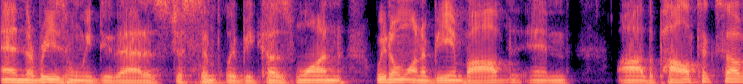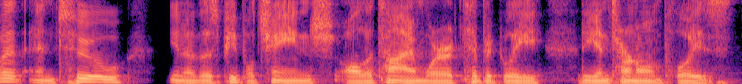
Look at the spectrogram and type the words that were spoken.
And the reason we do that is just simply because one we don't want to be involved in uh, the politics of it, and two, you know, those people change all the time. Where typically the internal employees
